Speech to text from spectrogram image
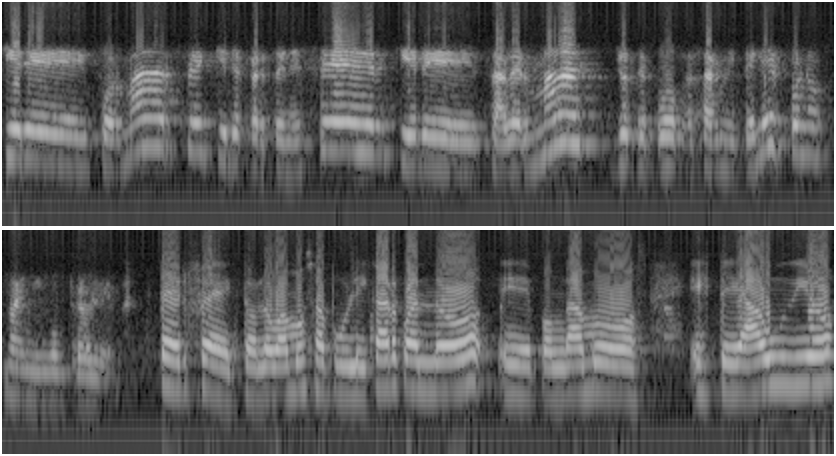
quiere informarse, quiere pertenecer, quiere saber más, yo te puedo pasar mi teléfono, no hay ningún problema. Perfecto, lo vamos a publicar cuando eh, pongamos este audio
